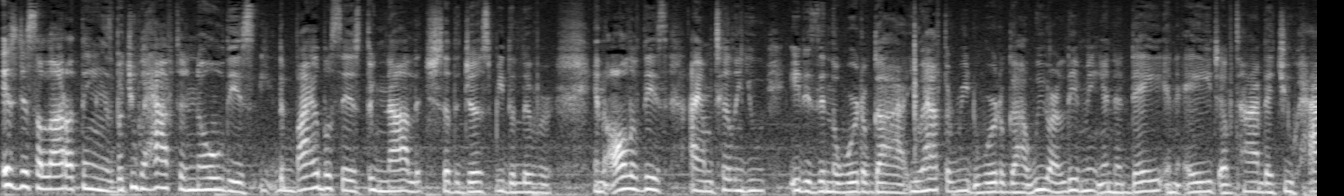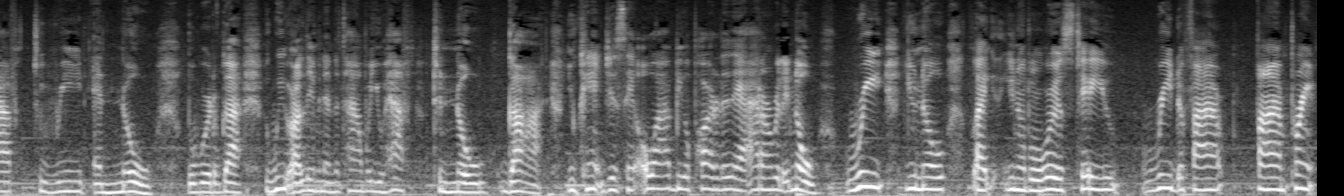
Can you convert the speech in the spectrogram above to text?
it's just a lot of things, but you have to know this. The Bible says, through knowledge shall the just be delivered. And all of this, I am telling you, it is in the Word of God. You have to read the Word of God. We are living in a day and age of time that you have to read and know the Word of God. We are living in a time where you have to know God. You can't just say, oh, I'll be a part of that. I don't really know. Read, you know, like, you know, the words tell you, the fine print.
